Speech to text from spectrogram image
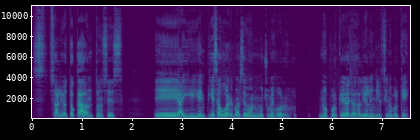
salió tocado, entonces eh, ahí empieza a jugar el Barcelona mucho mejor, no porque haya salido el inglés, sino porque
